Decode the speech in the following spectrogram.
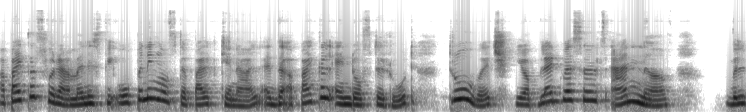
Apical foramen is the opening of the pulp canal at the apical end of the root through which your blood vessels and nerve will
